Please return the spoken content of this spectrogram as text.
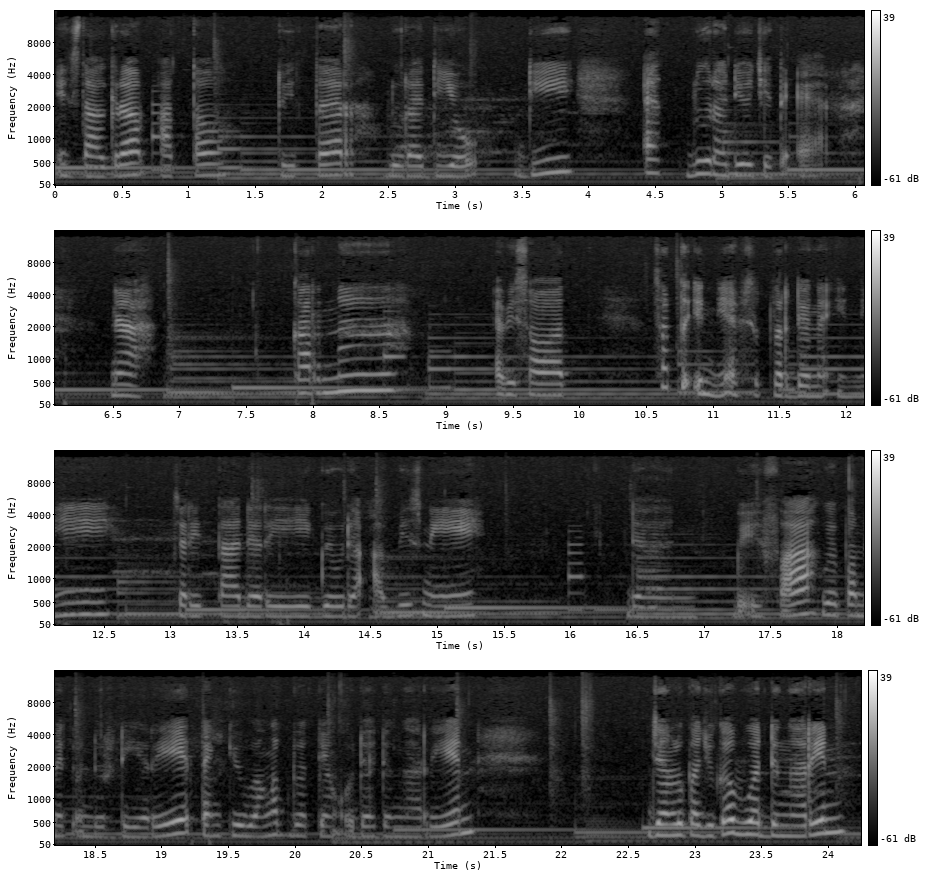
Instagram atau Twitter Blue Radio di @blue_radio_jtr. Nah, karena episode satu ini episode perdana ini cerita dari gue udah abis nih. Dan gue Iva gue pamit undur diri. Thank you banget buat yang udah dengerin. Jangan lupa juga buat dengerin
